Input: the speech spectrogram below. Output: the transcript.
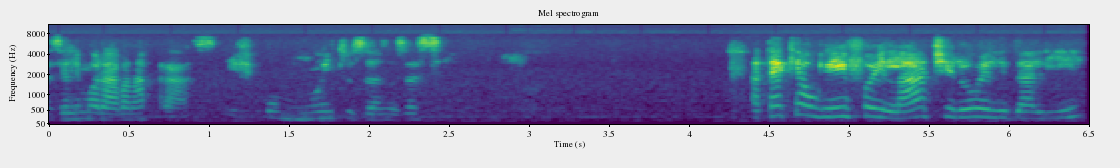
Mas ele morava na praça e ficou muitos anos assim. Até que alguém foi lá, tirou ele dali,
